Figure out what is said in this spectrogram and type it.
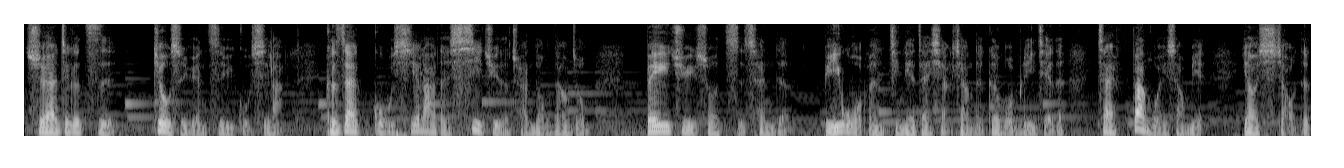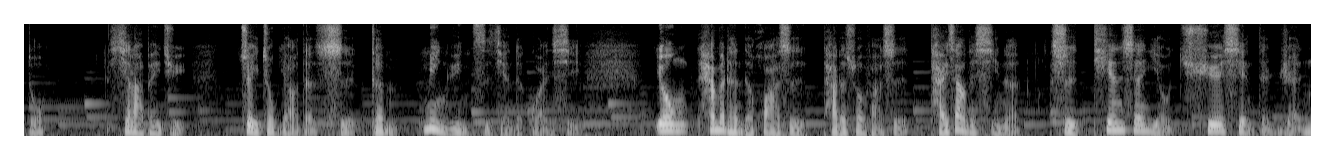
虽然这个字就是源自于古希腊，可是在古希腊的戏剧的传统当中，悲剧所指称的。比我们今天在想象的，跟我们理解的，在范围上面要小得多。希腊悲剧最重要的是跟命运之间的关系。用 Hamilton 的话是，他的说法是：台上的戏呢，是天生有缺陷的人，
